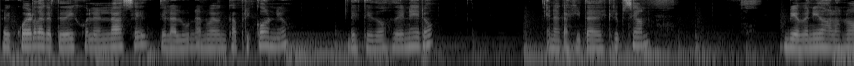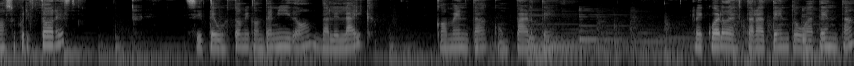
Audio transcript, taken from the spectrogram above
Recuerda que te dejo el enlace de la luna nueva en Capricornio de este 2 de enero en la cajita de descripción. Bienvenidos a los nuevos suscriptores. Si te gustó mi contenido, dale like, comenta, comparte Recuerda estar atento o atenta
